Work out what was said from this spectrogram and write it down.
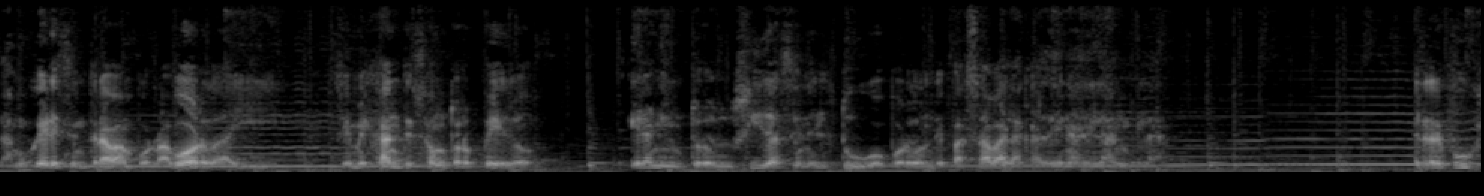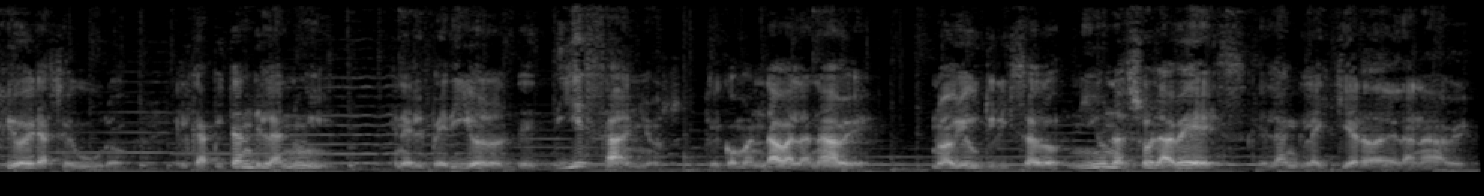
Las mujeres entraban por la borda y, semejantes a un torpedo, eran introducidas en el tubo por donde pasaba la cadena del ancla. El refugio era seguro. El capitán de la NUI, en el periodo de 10 años que comandaba la nave, no había utilizado ni una sola vez el ancla izquierda de la nave.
